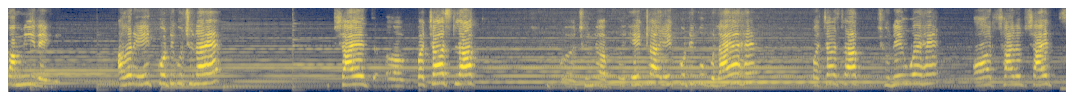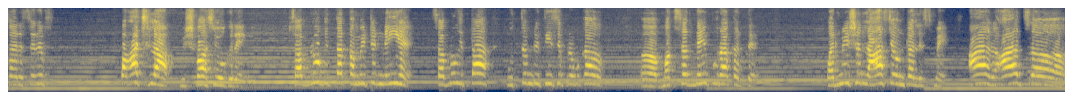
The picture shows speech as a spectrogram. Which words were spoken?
कम ही रहेंगे। अगर एक कोटि को चुना है शायद पचास लाख एक लाख एक कोटि को बुलाया है पचास लाख चुने हुए हैं और शायद सर सिर्फ़ पाँच लाख विश्वास योग्य रहेंगे। सब लोग इतना कमिटेड नहीं है। सब लोग इतना उत्तम रीति से प्रभु का अ, मकसद नहीं पूरा करते। परमेश्वर लास्ट है उनका लिस्ट में। आज आज अ,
